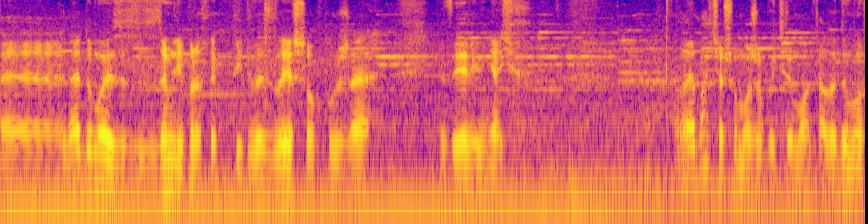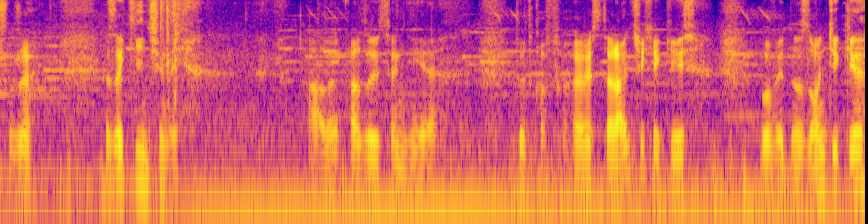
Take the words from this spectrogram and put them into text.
Е, ну, я думаю, з землі просто підвезли, щоб вже вирівняти. Але я бачу, що може бути ремонт, але думав, що вже закінчений. Але оказується ні. Тут ресторанчик якийсь, бо видно зонтики.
